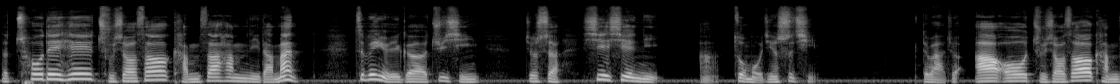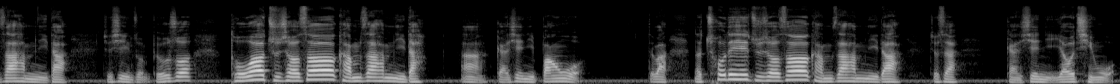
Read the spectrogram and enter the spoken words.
那 초대해 주셔서 감사합니다만 这边有一个句型就是谢谢你啊做某件事情对吧就 아어 주셔서 감사합니다 就谢谢你做比如说 도와주셔서 감사합니다 啊，感谢你帮我，对吧？那초대해주셔서감사합니 다， 就是感谢你邀请我。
